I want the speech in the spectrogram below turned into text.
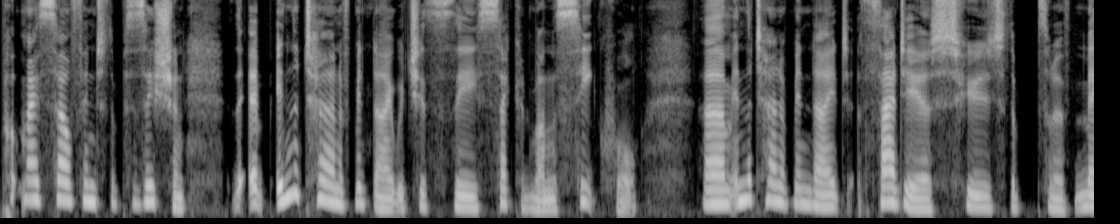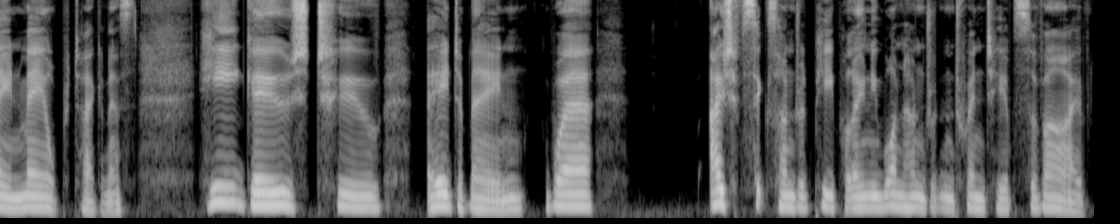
put myself into the position uh, in the Turn of Midnight, which is the second one, the sequel. Um, in the Turn of Midnight, Thaddeus, who's the sort of main male protagonist, he goes to a domain where out of 600 people, only 120 have survived.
